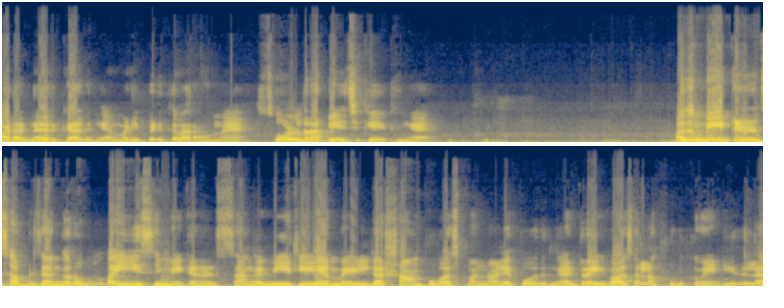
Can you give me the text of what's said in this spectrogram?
மடன்னு இருக்காதுங்க மடிப்பெடுக்க வராமல் சொல்கிற பேச்சு கேட்குங்க அதுவும் மெயின்டெனன்ஸ் அப்படி தாங்க ரொம்ப ஈஸி மெயின்டெனன்ஸ் தாங்க. வீட்லேயே மெயில்டாக ஷாம்பு வாஷ் பண்ணாலே போதுங்க. ட்ரை வாஷ் எல்லாம் கொடுக்க வேண்டியதில்லை.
